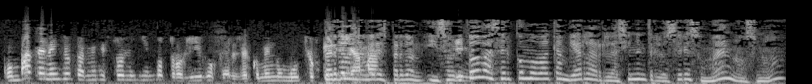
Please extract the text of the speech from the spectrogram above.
Con base en ello también estoy leyendo otro libro que les recomiendo mucho que Perdón, se llama Andrés, perdón. Y sobre todo va a ser cómo va a cambiar la relación entre los seres humanos, ¿no?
